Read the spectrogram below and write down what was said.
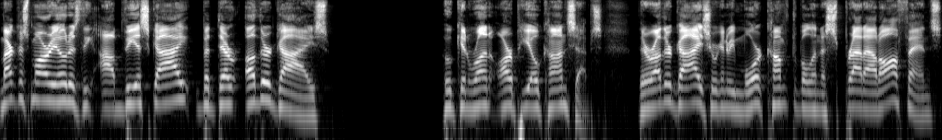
Marcus Mariota is the obvious guy, but there are other guys who can run RPO concepts. There are other guys who are going to be more comfortable in a spread out offense.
